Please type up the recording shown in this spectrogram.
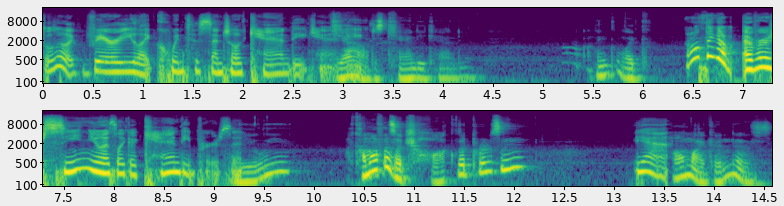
those are like very like quintessential candy candy. Yeah, just candy, candy. I think like I don't think I've ever seen you as like a candy person. really, I come off as a chocolate person. Yeah. Oh my goodness.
